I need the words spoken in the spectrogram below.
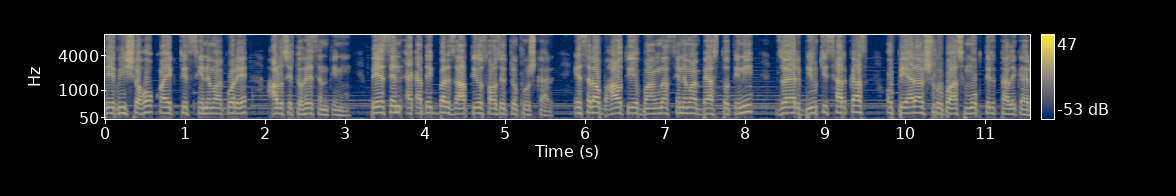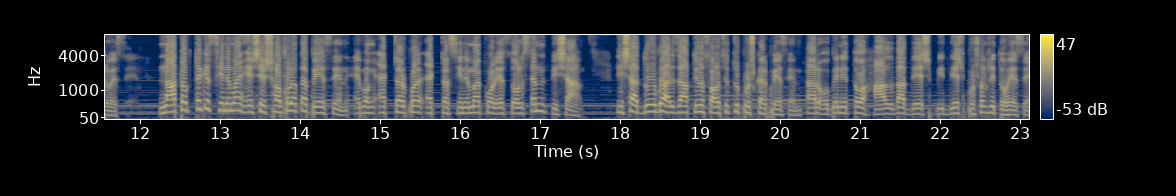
দেবী সহ কয়েকটি সিনেমা করে আলোচিত হয়েছেন তিনি। পেয়েছেন একাধিকবার জাতীয় চলচ্চিত্র পুরস্কার। এছাড়াও ভারতীয় বাংলা সিনেমায় ব্যস্ত তিনি জয়ার বিউটি সার্কাস ও পেয়ারার সুবাস মুক্তির তালিকায় রয়েছে। নাটক থেকে সিনেমায় এসে সফলতা পেয়েছেন এবং একটার পর একটা সিনেমা করে চলছেন তিশা। তিশা দুবার জাতীয় চলচ্চিত্র পুরস্কার পেয়েছেন। তার অভিনীত হালদা দেশ বিদেশ প্রশংসিত হয়েছে।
